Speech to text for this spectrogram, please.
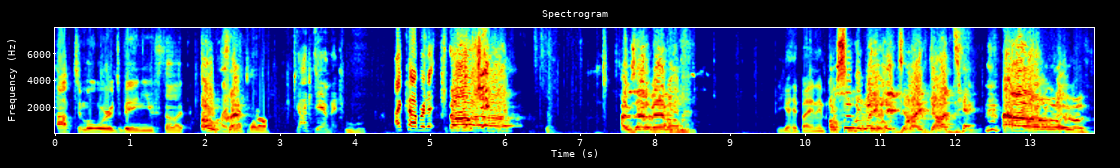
Optimal words being you thought. Oh I hear crap! portal. God damn it. I covered it. Oh shit! Ah! I was out of ammo. You got hit by an NPC. Also, the way I died, goddamn. Oh,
